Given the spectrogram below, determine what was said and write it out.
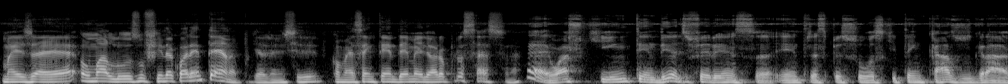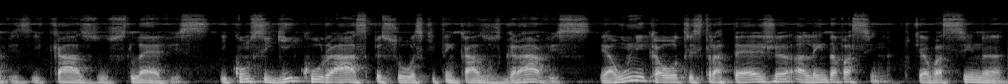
Mas já é uma luz no fim da quarentena, porque a gente começa a entender melhor o processo, né? É, eu acho que entender a diferença entre as pessoas que têm casos graves e casos leves e conseguir curar as pessoas que têm casos graves é a única outra estratégia além da vacina. Porque a vacina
